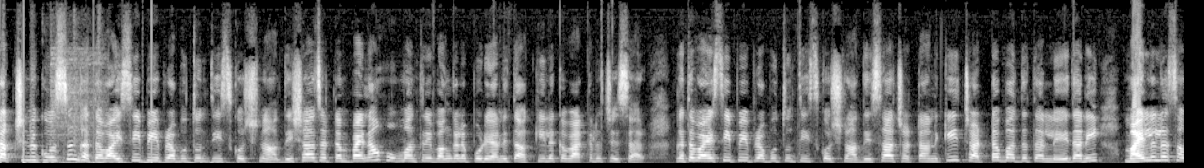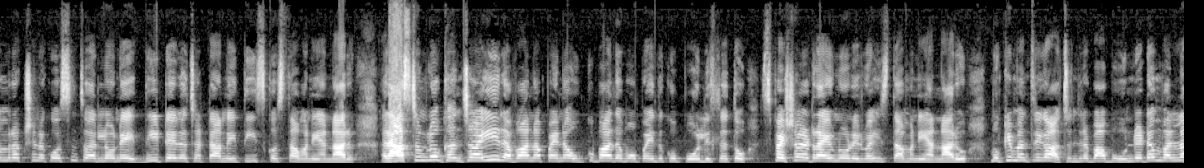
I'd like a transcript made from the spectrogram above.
రక్షణ కోసం గత వైసీపీ ప్రభుత్వం తీసుకొచ్చిన దిశా చట్టం పైన హోంమంత్రి వంగలపూడి అనిత కీలక వ్యాఖ్యలు చేశారు. గత వైసీపీ ప్రభుత్వం తీసుకొచ్చిన దిశా చట్టానికి చట్టబద్ధత లేదని మహిళల సంరక్షణ కోసం త్వరలోనే ధీటైన చట్టాన్ని తీసుకొస్తామని అన్నారు. రాష్ట్రంలో గంజాయి రవాణా పైన ఉక్కుబాధ మోపేందుకు పోలీసులతో స్పెషల్ డ్రైవ్ను నిర్వహిస్తామని అన్నారు. ముఖ్యమంత్రిగా చంద్రబాబు ఉండటం వల్ల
